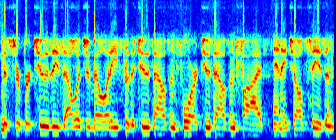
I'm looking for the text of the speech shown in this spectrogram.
Mr. Bertuzzi's eligibility for the 2004-2005 NHL season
